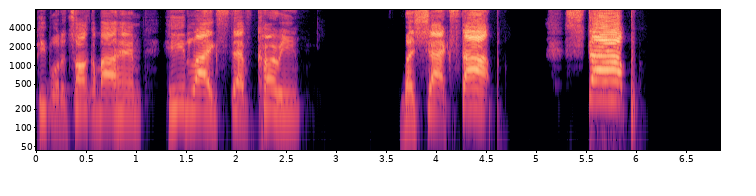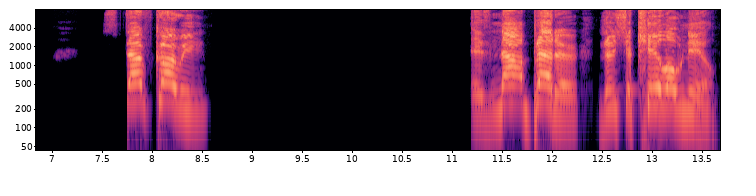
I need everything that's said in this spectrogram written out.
people to talk about him. He likes Steph Curry. But Shaq, stop. Stop. Steph Curry is not better than Shaquille O'Neal.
